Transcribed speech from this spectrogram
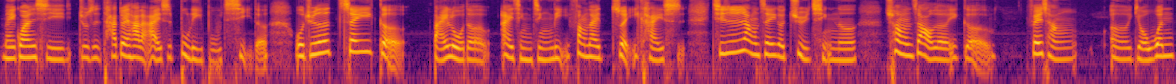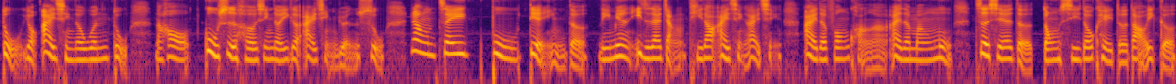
没关系，就是他对他的爱是不离不弃的。我觉得这一个白罗的爱情经历放在最一开始，其实让这个剧情呢创造了一个非常呃有温度、有爱情的温度，然后故事核心的一个爱情元素，让这一。部电影的里面一直在讲提到爱情，爱情，爱的疯狂啊，爱的盲目，这些的东西都可以得到一个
